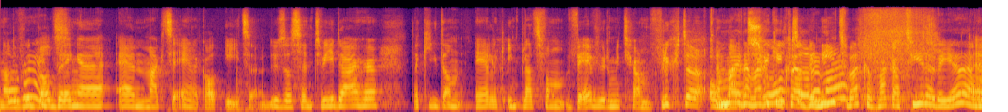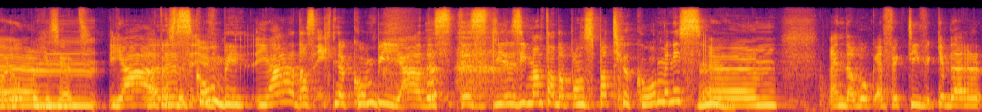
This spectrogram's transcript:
naar de voetbal brengen en maakt ze eigenlijk al eten. Dus dat zijn twee dagen dat ik dan eigenlijk in plaats van om vijf uur moet gaan vluchten om maar dan ben ik wel benieuwd welke vacature jij daar um, opengezet. Ja, dat is een combi. ja, dat is echt een combi. Ja. Dus, dus, is iemand dat op ons pad gekomen is. Mm. Um, en dat we ook effectief... Ik heb daar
